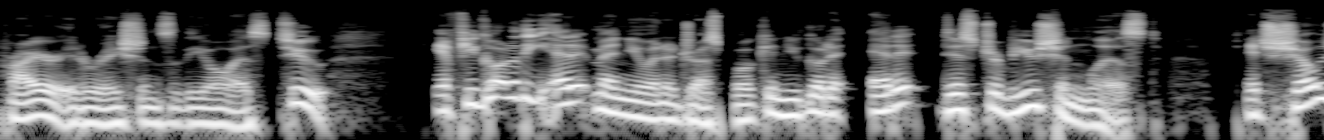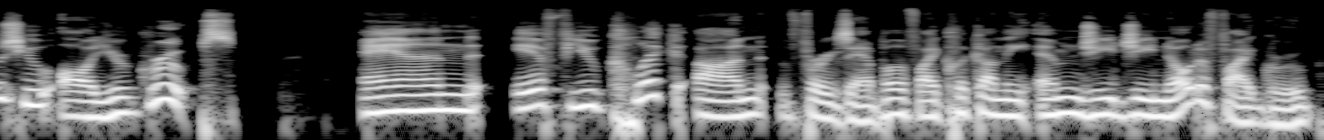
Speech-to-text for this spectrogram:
prior iterations of the OS too. If you go to the edit menu in Address Book and you go to Edit Distribution List, it shows you all your groups. And if you click on, for example, if I click on the MGG Notify group,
